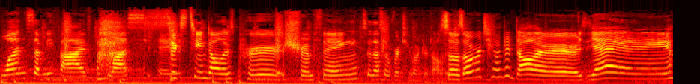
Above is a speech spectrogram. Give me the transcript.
175 plus $16 per shrimp thing. So that's over $200. So it's over $200. Yay!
